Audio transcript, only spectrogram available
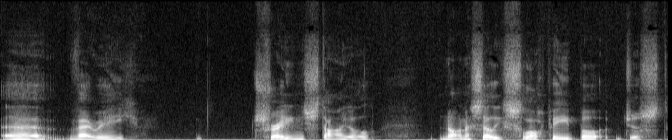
uh, very strange style. Not necessarily sloppy, but just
